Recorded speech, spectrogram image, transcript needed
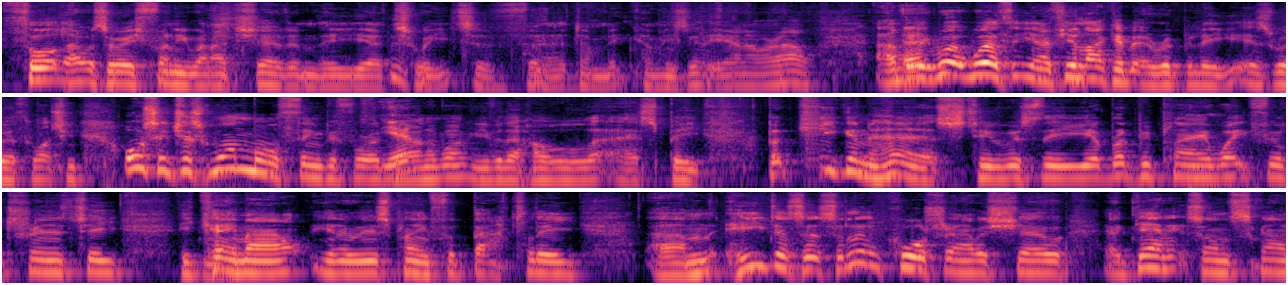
thought that was very funny when I showed them the uh, tweets of uh, Dominic Cummings at the NRL. Um, but it, worth you know if you like a bit of rugby league, it is worth watching. Also, just one more thing before I go, Yep. and I won't give you the whole uh, SP. But Keegan Hurst, who was the rugby player Wakefield Trinity, he came out. You know, he was playing for Batley. Um, he does it's a little quarter-hour show. Again, it's on Sky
